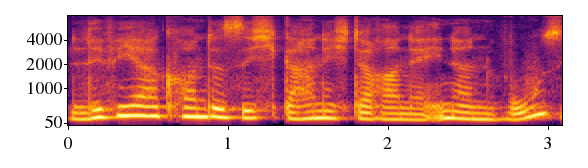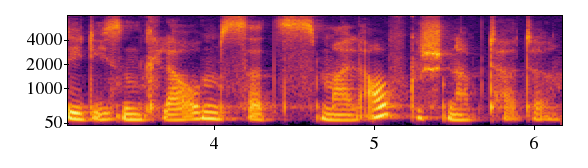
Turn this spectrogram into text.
Livia konnte sich gar nicht daran erinnern, wo sie diesen Glaubenssatz mal aufgeschnappt hatte.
